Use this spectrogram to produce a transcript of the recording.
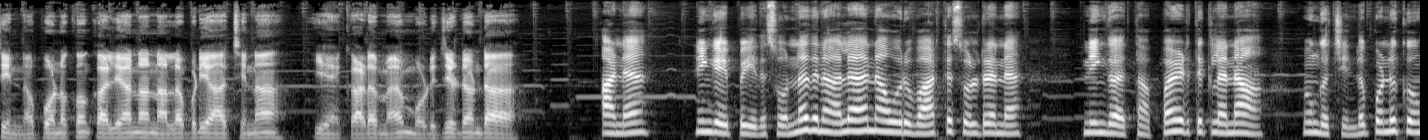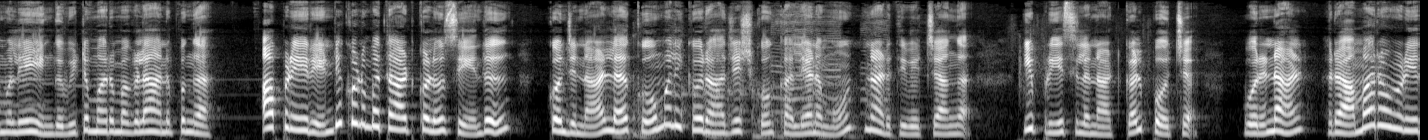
சின்ன பொண்ணுக்கும் கல்யாணம் நல்லபடியாக ஆச்சுன்னா என் கடமை முடிஞ்சிடும்டா. அண்ணா நீங்கள் இப்போ இதை சொன்னதுனால நான் ஒரு வார்த்தை சொல்கிறேண்ணே நீங்கள் தப்பாக எடுத்துக்கலனா உங்கள் சின்ன பொண்ணு கோமலியை எங்கள் வீட்டு மருமகளாக அனுப்புங்க. அப்படி ரெண்டு குடும்பத்து ஆட்களும் சேர்ந்து கொஞ்ச நாள்ல கோமலிக்கும் ராஜேஷ்க்கும் கல்யாணமும் நடத்தி வச்சாங்க. இப்படியே சில நாட்கள் போச்சு. ஒரு நாள் ராமாராவுடைய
